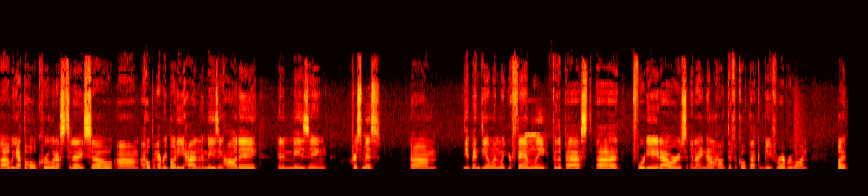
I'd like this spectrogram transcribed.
Uh, we got the whole crew with us today, so um, I hope everybody had an amazing holiday, an amazing Christmas. Um, you've been dealing with your family for the past uh, 48 hours, and I know how difficult that can be for everyone. But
